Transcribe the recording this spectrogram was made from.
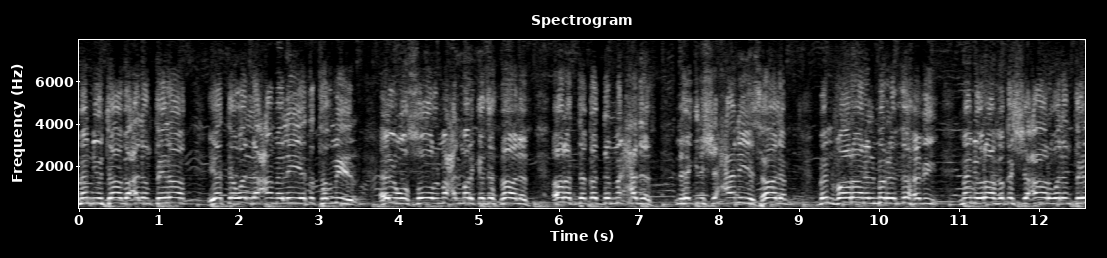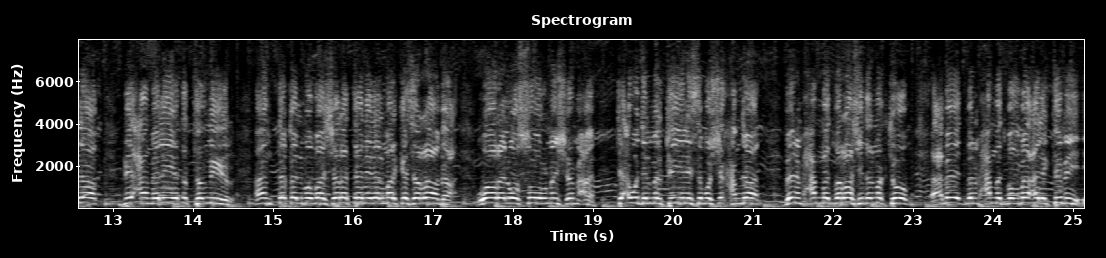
من يتابع الانطلاق يتولى عملية التضمير. الوصول مع المركز الثالث أرى التقدم من حدث لهجن الشحانية سالم بن فاران المر الذهبي من يرافق الشعار والانطلاق بعملية التضمير. أنتقل مباشرة إلى المركز الرابع وارى الوصول من شمعة. تعود الملكية لسمو الشيخ حمدان بن محمد بن راشد المكتوم عبيد بن محمد بن ضبيع الاكتبي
